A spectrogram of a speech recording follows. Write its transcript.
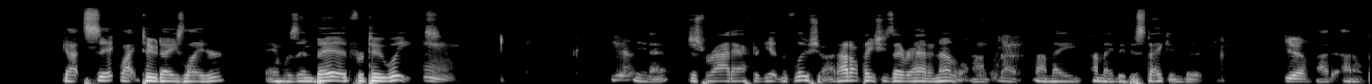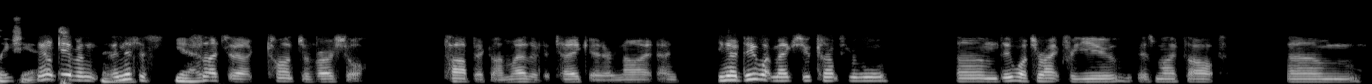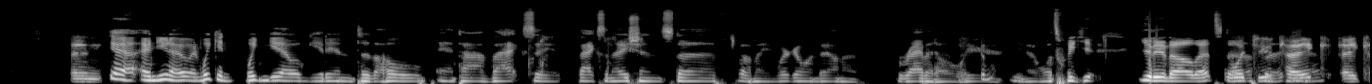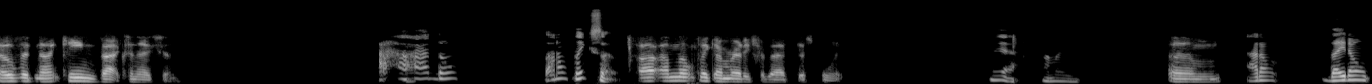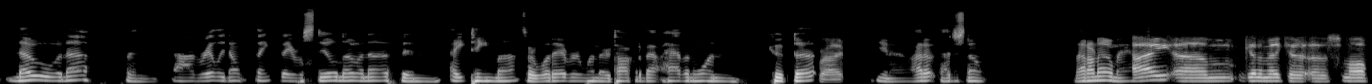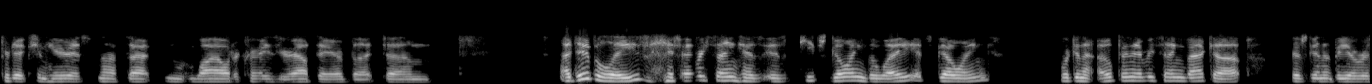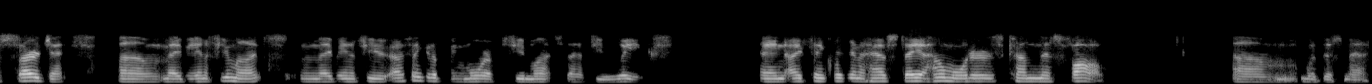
got sick like two days later, and was in bed for two weeks. Hmm. Yeah. You know, just right after getting the flu shot. I don't think she's ever had another one. I, I, I may, I may be mistaken, but Yeah. I, I don't think she has. You know, given and this is You know, such a controversial topic on whether to take it or not. And you know, do what makes you comfortable. Um, do what's right for you is my thought. Um, and Yeah, and you know, and we can we can go get into the whole anti-vaccine vaccination stuff. I mean, we're going down a rabbit hole here. You know, once we get get into all that stuff. would you but, take know, a COVID nineteen vaccination? I don't. I don't think so. I, I don't think I'm ready for that at this point. Yeah, I mean, Um, I don't. They don't know enough, and I really don't think they will still know enough in eighteen months or whatever when they're talking about having one cooked up. right. You know, I don't. I just don't. I don't know, man. I am going to make a, a small prediction here. It's not that wild or crazy or out there, but um, I do believe if everything has is keeps going the way it's going, we're going to open everything back up. There's going to be a resurgence, um, maybe in a few months, maybe in a few. I think it'll be more a few months than a few weeks, and I think we're going to have stay-at-home orders come this fall um, with this mess.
